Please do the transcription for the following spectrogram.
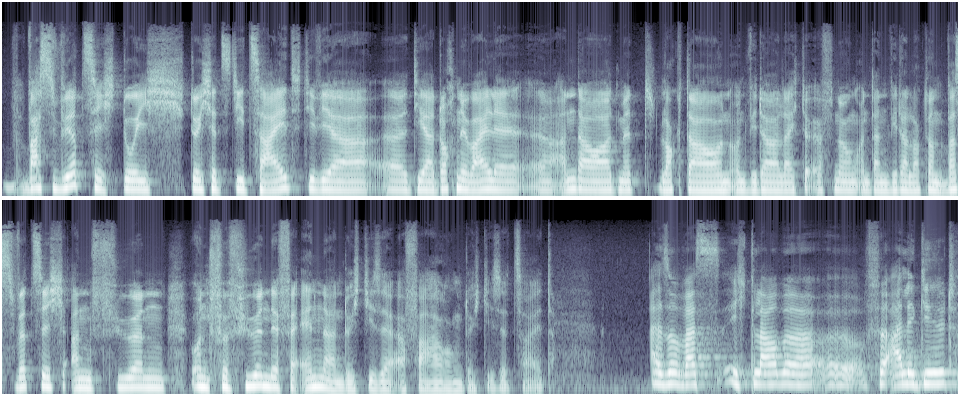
was wird sich durch, durch jetzt die Zeit, die wir, äh, die ja doch eine Weile äh, andauert mit Lockdown und wieder leichte Öffnung und dann wieder Lockdown, was wird sich an Führen und für Führende verändern durch diese Erfahrung, durch diese Zeit? Also was ich glaube äh, für alle gilt,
